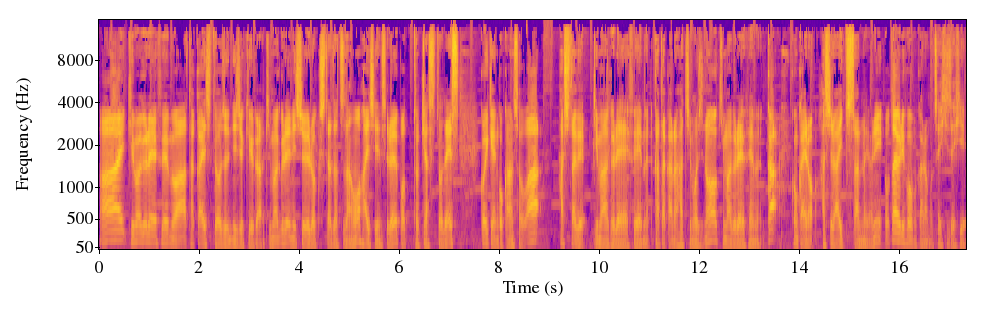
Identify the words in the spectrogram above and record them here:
はい。気まぐれ FM は、高石と準29が気まぐれに収録した雑談を配信するポッドキャストです。ご意見ご感想は、ハッシュタグ、気まぐれ FM、カタカナ8文字の気まぐれ FM か、今回の柱一さんのように、お便りフォームからもぜひぜひ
